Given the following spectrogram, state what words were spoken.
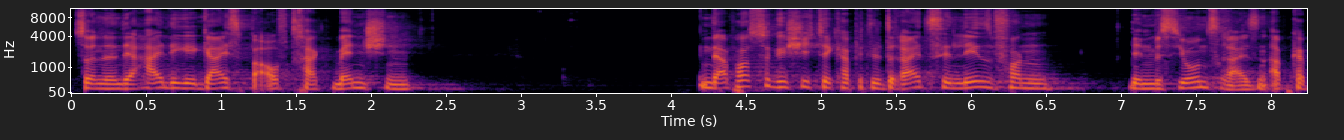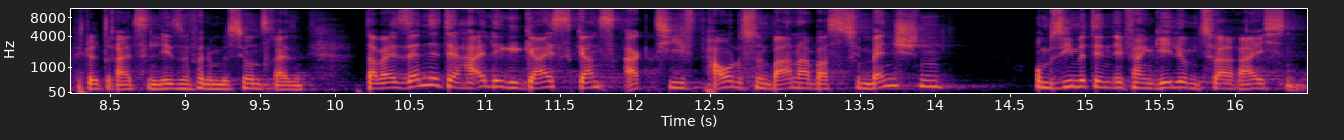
sondern der Heilige Geist beauftragt Menschen, in der Apostelgeschichte Kapitel 13 lesen von den Missionsreisen, ab Kapitel 13 lesen von den Missionsreisen. Dabei sendet der Heilige Geist ganz aktiv Paulus und Barnabas zu Menschen, um sie mit dem Evangelium zu erreichen.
